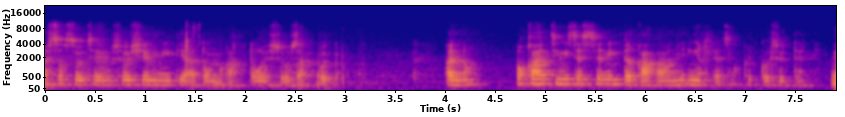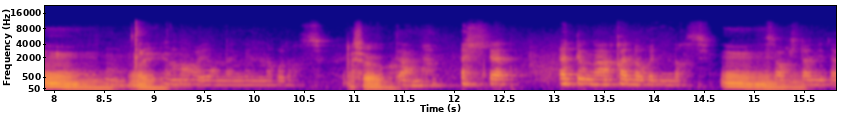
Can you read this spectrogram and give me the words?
ассерсуутагу social media аторнеқарторуссуусарпут qanno оқаатингисассаник теқараани ингерлатеққиккусутани м ай иммаа ajornanginnerulерс so таама алла атунгаақанориннерс соорланита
